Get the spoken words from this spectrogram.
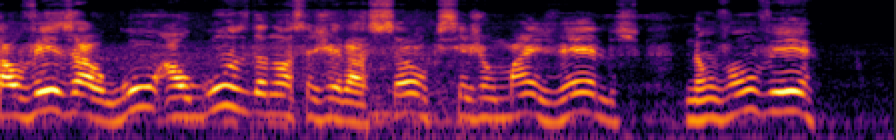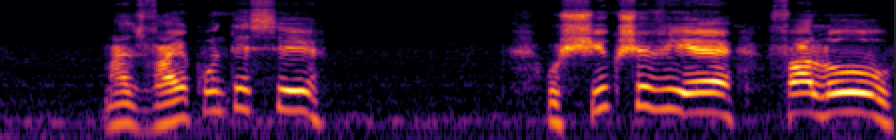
Talvez algum, alguns da nossa geração que sejam mais velhos não vão ver, mas vai acontecer. O Chico Xavier falou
